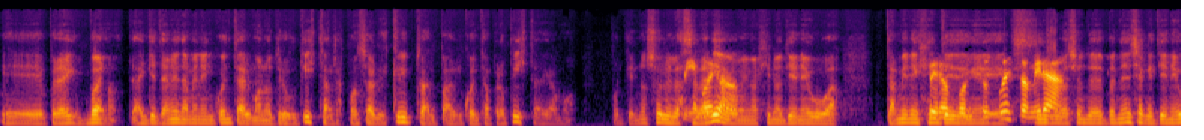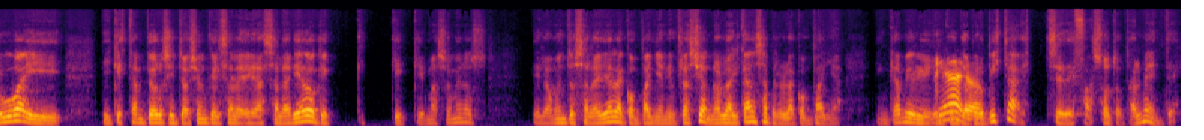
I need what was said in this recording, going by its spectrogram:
Eh, pero hay, bueno, hay que tener también en cuenta al monotributista, al responsable inscripto, al, al cuenta propista, digamos, porque no solo el asalariado, me imagino, tiene UVA. También hay gente en relación de dependencia que tiene UVA y, que está en peor situación que el asalariado, que, que, más o menos el aumento salarial acompaña la inflación. No lo alcanza, pero la acompaña. En cambio, el, cuenta propista se desfasó totalmente.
